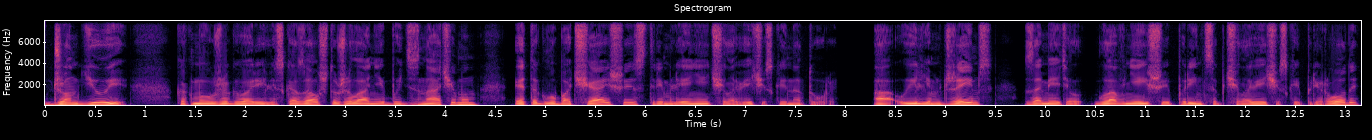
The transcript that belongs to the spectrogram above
Джон Дьюи, как мы уже говорили, сказал, что желание быть значимым — это глубочайшее стремление человеческой натуры. А Уильям Джеймс заметил, главнейший принцип человеческой природы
